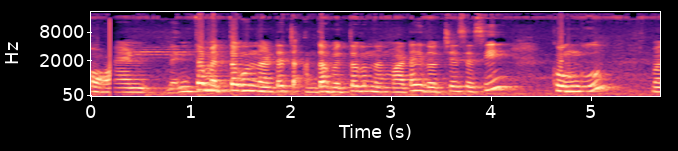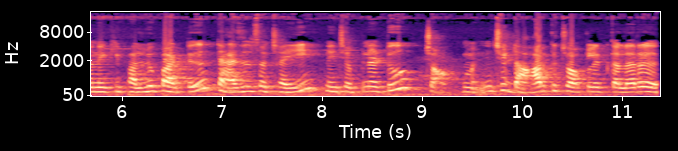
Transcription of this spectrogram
కా- అండ్ ఎంత మెత్తగా ఉందంటే అంత మెత్తగా ఉందనమాట ఇది వచ్చేసేసి కొంగు మనకి పళ్ళు పాటు టాజిల్స్ వచ్చాయి. నేను చెప్పినట్టు చాక్ మంచి dark chocolate colour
